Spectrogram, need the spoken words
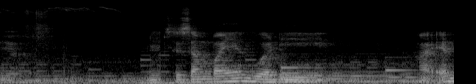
Hmm, sesampainya gue di HM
